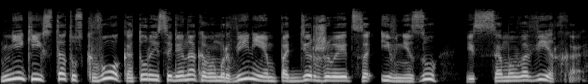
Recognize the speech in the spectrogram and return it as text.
Некий статус-кво, который с одинаковым рвением поддерживается и внизу, и с самого верха.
